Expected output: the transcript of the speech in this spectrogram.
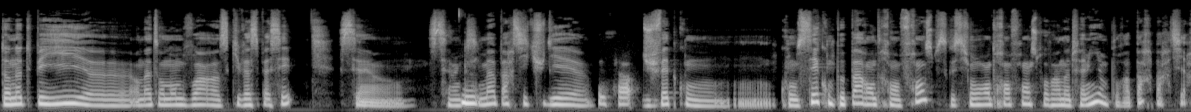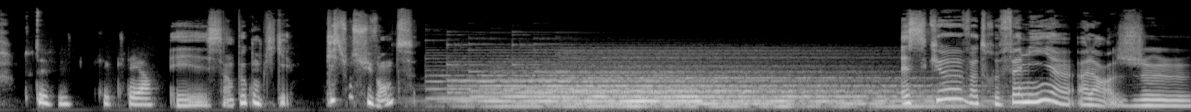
dans notre pays euh, en attendant de voir ce qui va se passer. C'est un, c'est un Mm. climat particulier euh, ça. du fait qu'on qu'on sait qu'on peut pas rentrer en France, parce que si on rentre en France pour voir notre famille, on pourra pas repartir. Tout à fait. C'est clair. Et c'est un peu compliqué. Question suivante. Est-ce que votre famille, alors je,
